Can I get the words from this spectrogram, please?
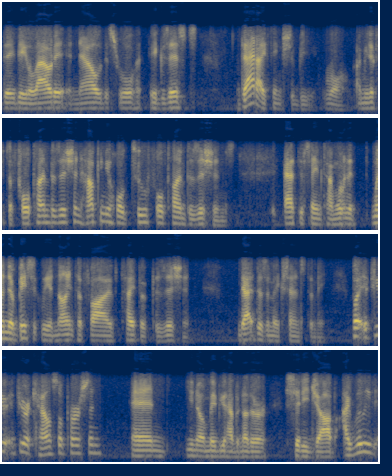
they they allowed it, and now this rule exists. That I think should be wrong. I mean, if it's a full time position, how can you hold two full time positions at the same time when it when they're basically a nine to five type of position? That doesn't make sense to me. But if you're if you're a council person and you know maybe you have another city job, I really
